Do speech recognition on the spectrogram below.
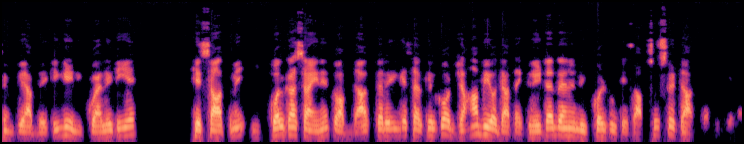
सिंपली आप देखेंगे इनइक्वालिटी है। के साथ में इक्वल का साइन है तो आप डार्क करेंगे सर्किल को, और जहाँ भी हो जाता है greater than and equal to के हिसाब से उसे डार्क कर दीजिएगा।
